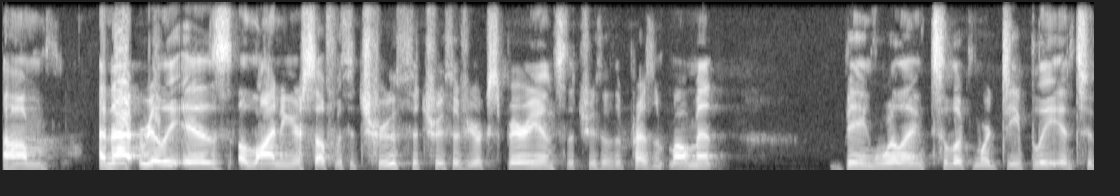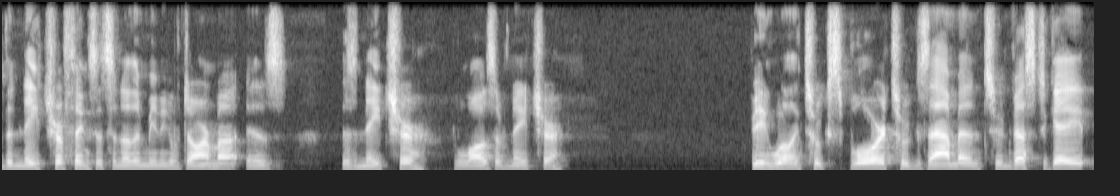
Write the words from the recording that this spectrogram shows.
Um, and that really is aligning yourself with the truth, the truth of your experience, the truth of the present moment, being willing to look more deeply into the nature of things. It's another meaning of Dharma is is nature, the laws of nature. Being willing to explore, to examine, to investigate.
